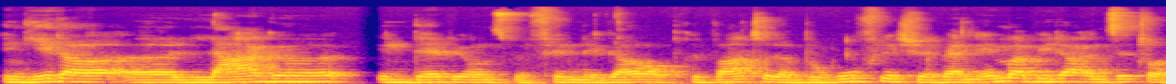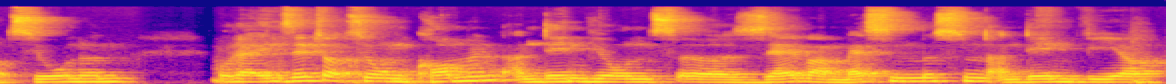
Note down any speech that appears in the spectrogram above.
in jeder äh, Lage, in der wir uns befinden, egal ob privat oder beruflich. Wir werden immer wieder an Situationen oder in Situationen kommen, an denen wir uns äh, selber messen müssen, an denen wir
